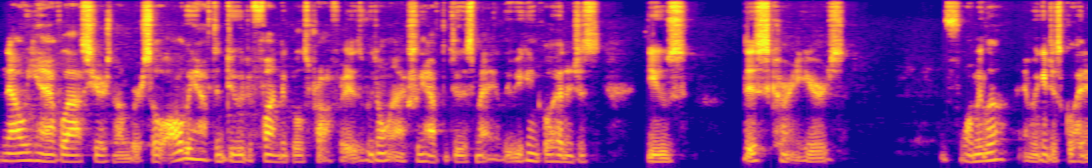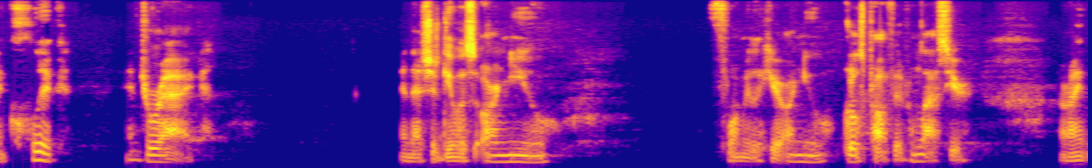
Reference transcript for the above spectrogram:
now we have last year's number. So all we have to do to find the gross profit is we don't actually have to do this manually. We can go ahead and just use this current year's formula and we can just go ahead and click and drag. And that should give us our new formula here, our new gross profit from last year. All right,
